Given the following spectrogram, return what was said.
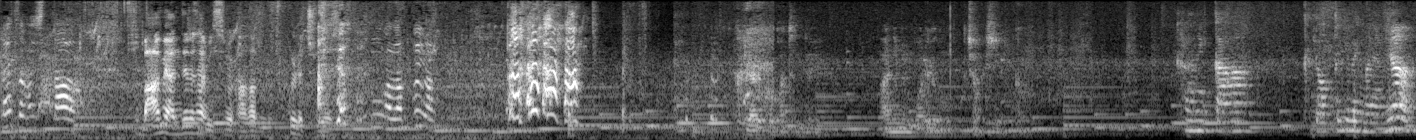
맛있다 맛있다 마음에 안 드는 사람 있으면 가가지고 초콜릿 주면서. 뭔가 나쁘지 않 그래야 할것 같은데 아니면 머리가 너무 복잡해지니까. 그러니까 그게 어떻게 된 거냐면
